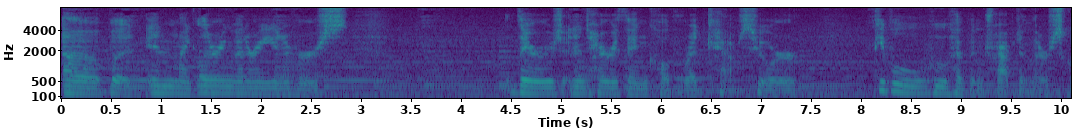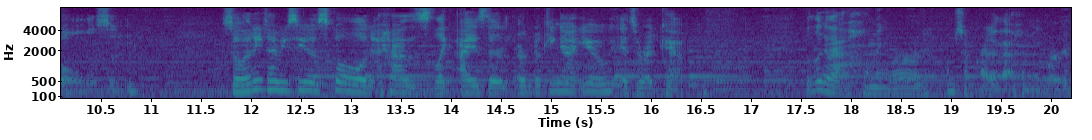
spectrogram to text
Uh, but in my Glittering Venery universe, there's an entire thing called red caps who are people who have been trapped in their skulls and so anytime you see a skull and it has like eyes that are looking at you it's a red cap. But look at that hummingbird. I'm so proud of that hummingbird.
